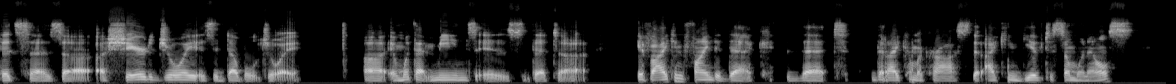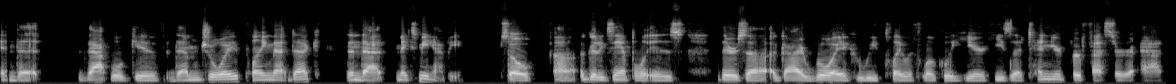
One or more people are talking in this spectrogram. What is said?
that says uh, a shared joy is a double joy, and what that means is that if I can find a deck that that I come across that I can give to someone else and that that will give them joy playing that deck, then that makes me happy. So uh, a good example is there's a, a guy Roy who we play with locally here. He's a tenured professor at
